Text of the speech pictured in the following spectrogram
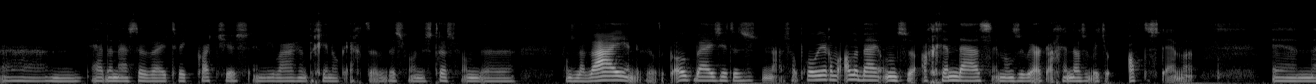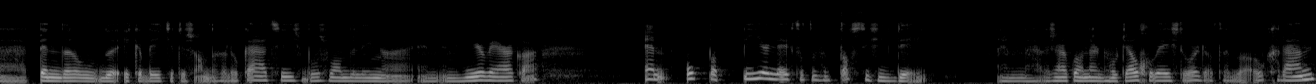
Um, ja, daarnaast hebben wij twee katjes en die waren in het begin ook echt uh, best wel in de stress van, de, van het lawaai. En daar wilde ik ook bij zitten. Dus nou, zo proberen we allebei onze agenda's en onze werkagenda's een beetje af te stemmen. En uh, pendelde ik een beetje tussen andere locaties, boswandelingen en, en hier werken. En op papier leek dat een fantastisch idee. En uh, we zijn ook wel naar een hotel geweest hoor, dat hebben we ook gedaan.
